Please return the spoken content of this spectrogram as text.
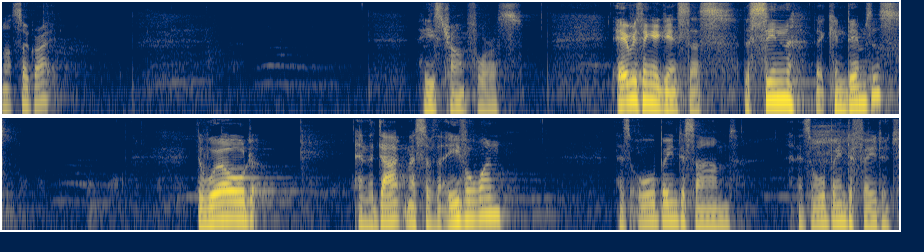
not so great. He's triumphed for us. Everything against us, the sin that condemns us, the world and the darkness of the evil one, has all been disarmed and has all been defeated.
